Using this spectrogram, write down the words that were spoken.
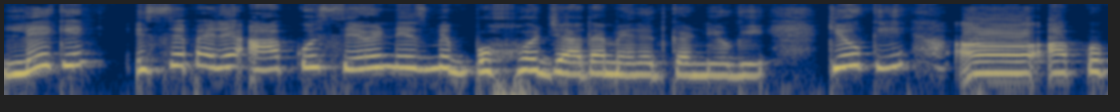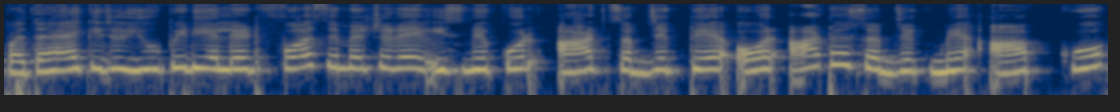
लेकिन इससे पहले आपको सेवन डेज़ में बहुत ज़्यादा मेहनत करनी होगी क्योंकि आ, आपको पता है कि जो UP D L first semester है इसमें कुल आठ सब्जेक्ट है और आठों सब्जेक्ट में आपको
